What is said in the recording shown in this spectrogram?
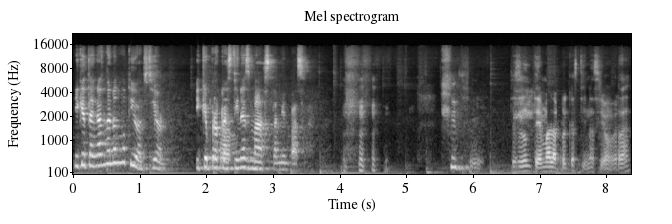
Y que tengas menos motivación y que procrastines más, también pasa. sí, es un tema la procrastinación, ¿verdad?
